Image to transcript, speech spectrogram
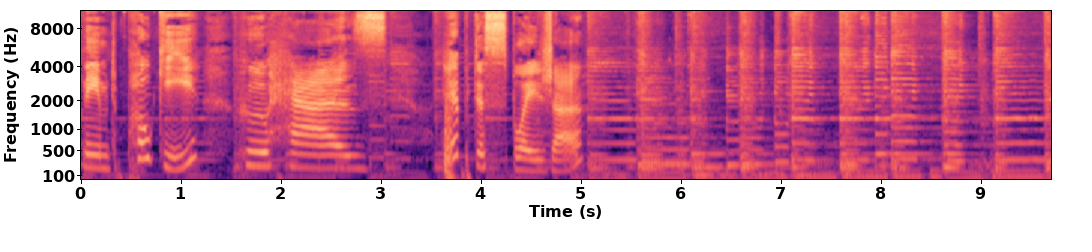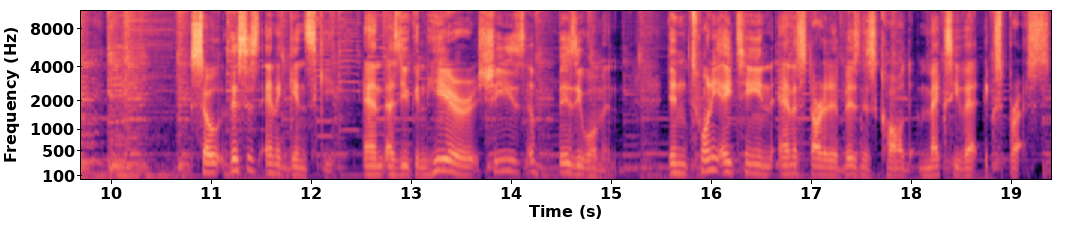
named Pokey who has hip dysplasia. So, this is Anna Ginsky, and as you can hear, she's a busy woman. In 2018, Anna started a business called MexiVet Express,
